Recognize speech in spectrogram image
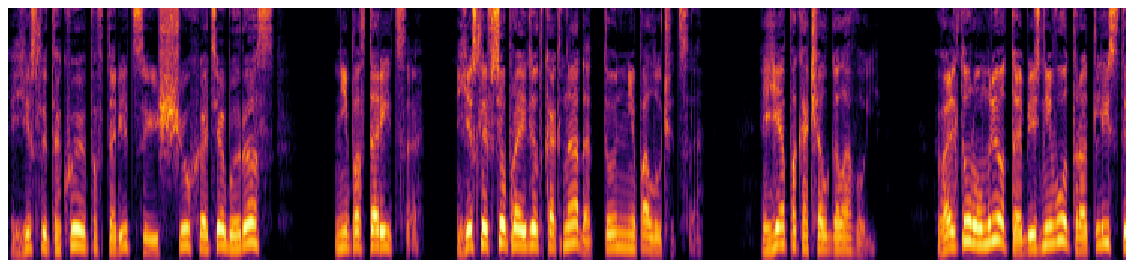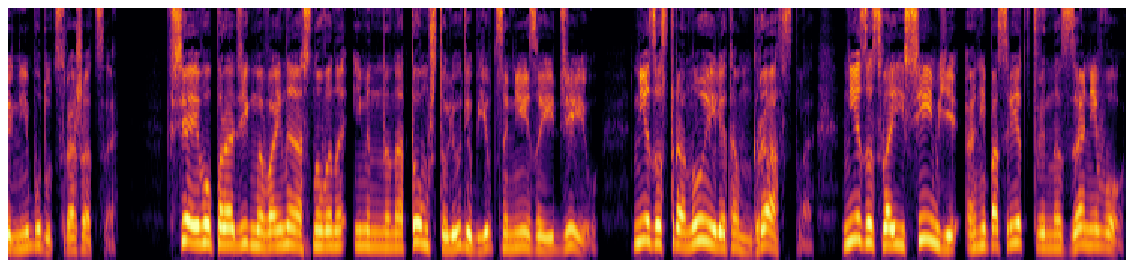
Если такое повторится еще хотя бы раз, не повторится. Если все пройдет как надо, то не получится. Я покачал головой. Вальтор умрет, а без него тротлисты не будут сражаться. Вся его парадигма войны основана именно на том, что люди бьются не за идею, не за страну или там графство, не за свои семьи, а непосредственно за него.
